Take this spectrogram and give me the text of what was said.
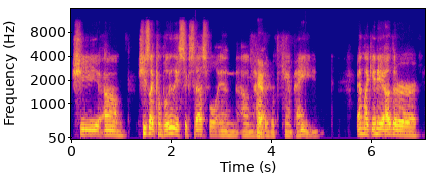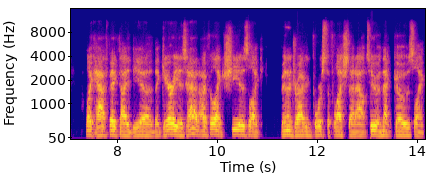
She um she's like completely successful in um helping with the campaign. And like any other like half-baked idea that Gary has had, I feel like she has like been a driving force to flesh that out too. And that goes like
